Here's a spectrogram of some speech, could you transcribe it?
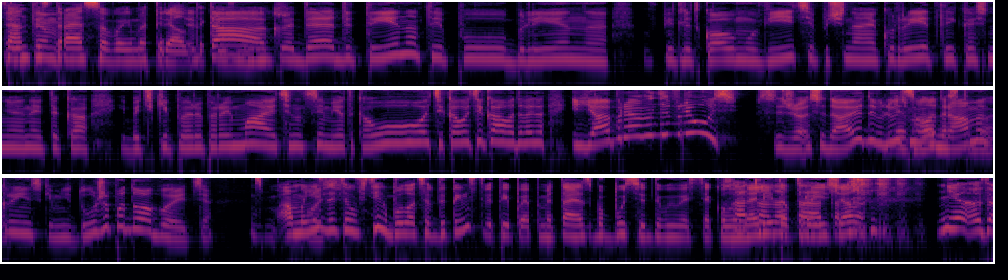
Це антистресовий матеріал такий. Так, знаєш. де дитина, типу, блін, в підлітковому віці починає курити, якась в неї така, і батьки пере- переймаються над цим. Я така, о, цікаво, цікаво, давай. давай». І я прямо дивлюсь. Сиджу, сідаю, дивлюсь з мелодрами українські. Мені дуже подобається. А мені Ось. здається, у всіх було це в дитинстві. Типу, я пам'ятаю, з бабусі дивилася, коли Хата на на літо на приїжджала. Ні, ну,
